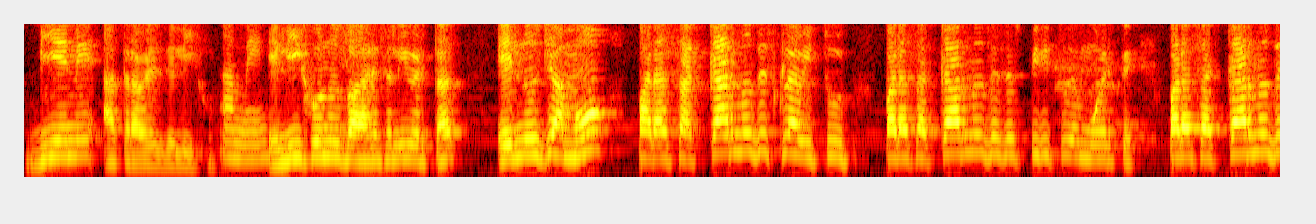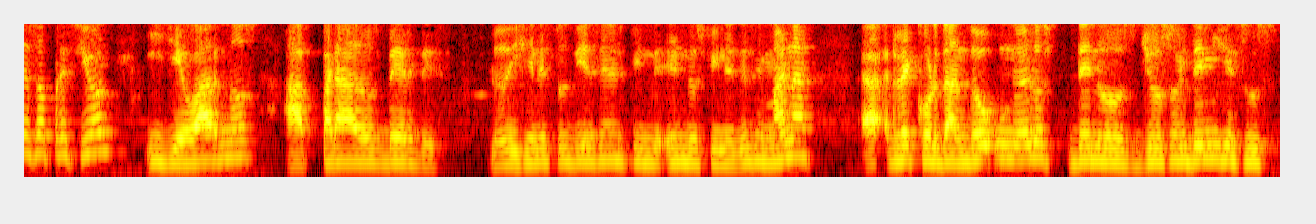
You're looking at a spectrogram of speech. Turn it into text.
viene a través del Hijo. Amén. El Hijo nos va a dar esa libertad. Él nos llamó para sacarnos de esclavitud, para sacarnos de ese espíritu de muerte, para sacarnos de esa opresión y llevarnos a prados verdes. Lo dije en estos días en, el fin de- en los fines de semana, recordando uno de los, de los yo soy de mi Jesús,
